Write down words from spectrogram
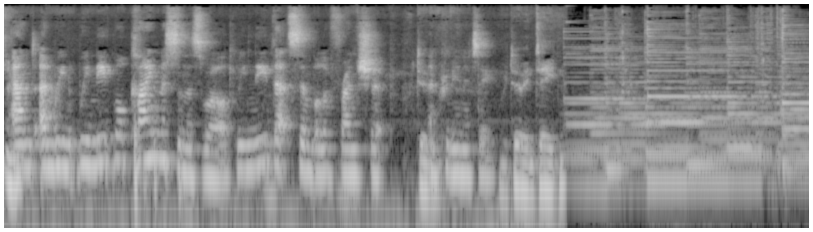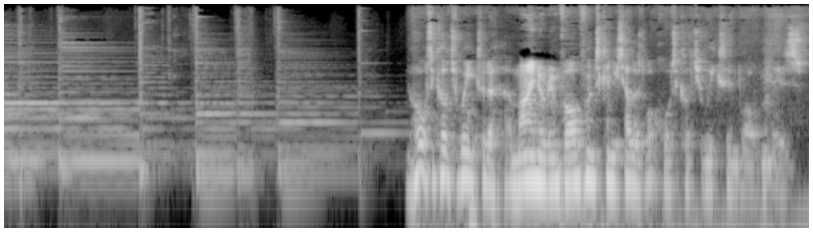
Mm-hmm. And and we we need more kindness in this world. We need that symbol of friendship and community. We do indeed. Horticulture Week's had a, a minor involvement. Can you tell us what Horticulture Week's involvement is?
